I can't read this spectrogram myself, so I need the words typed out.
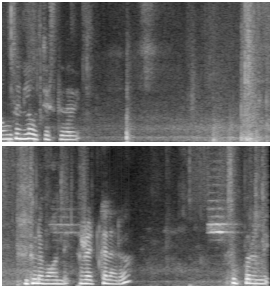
థౌజండ్లో వచ్చేస్తుంది అది. ఇది కూడా బాగుంది. రెడ్ కలర్ సూపర్ ఉంది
